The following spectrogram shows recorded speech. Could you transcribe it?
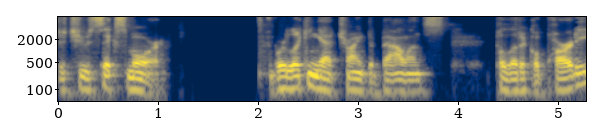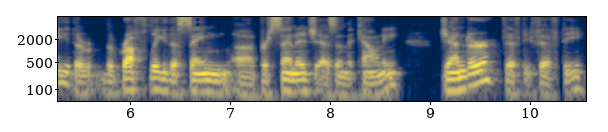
to choose six more. We're looking at trying to balance political party, the, the roughly the same uh, percentage as in the county, gender, 50-50,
